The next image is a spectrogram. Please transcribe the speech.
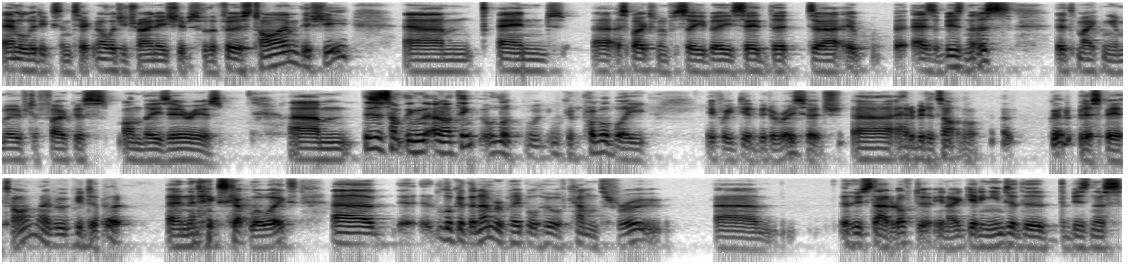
analytics and technology traineeships for the first time this year. Um, and uh, a spokesman for CUB said that uh, it, as a business, it's making a move to focus on these areas. Um, this is something, that, and I think, look, we, we could probably if we did a bit of research, uh, had a bit of time, got a bit of spare time, maybe we could do it in the next couple of weeks. Uh, look at the number of people who have come through. Um, who started off to you know getting into the, the business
